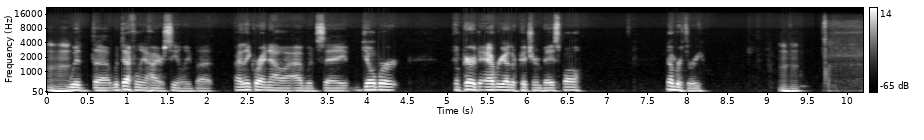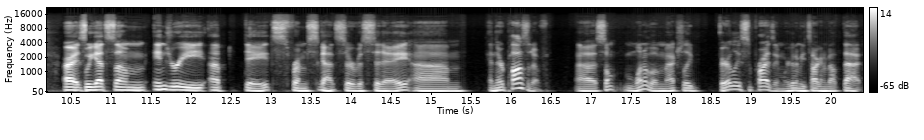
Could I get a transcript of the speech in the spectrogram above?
mm-hmm. with uh, with definitely a higher ceiling, but I think right now I would say Gilbert compared to every other pitcher in baseball, number 3 mm-hmm. All right, so we got some injury updates from Scott mm-hmm. Today, um, and they're positive. Uh, some one of them actually fairly surprising. We're going to be talking about that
